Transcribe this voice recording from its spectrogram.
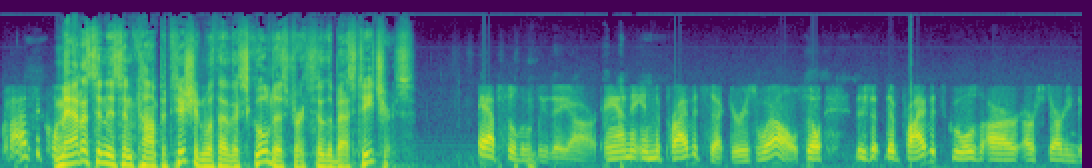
consequences. Madison is in competition with other school districts for the best teachers. Absolutely, they are, and in the private sector as well. So there's a, the private schools are are starting to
